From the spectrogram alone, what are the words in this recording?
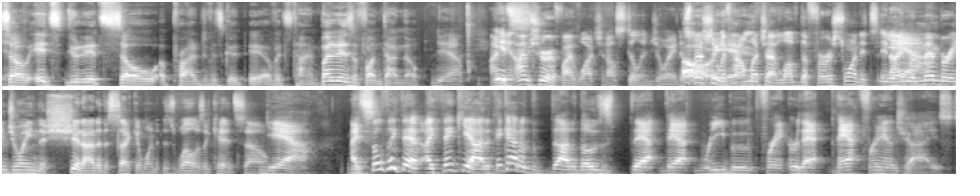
So it's dude, it's so a product of its good of its time, but it is a fun time though. Yeah, I mean, It's- I'm sure if I watch it, I'll still enjoy it, Oh, especially with how much I love the first one. It's and I remember enjoying the shit out of the second one as well as a kid. So Yeah. I still think that I think yeah I think out of the, out of those that that reboot fran- or that that franchise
